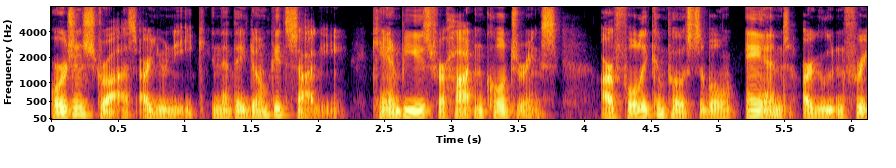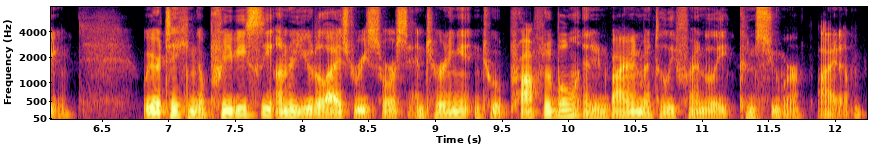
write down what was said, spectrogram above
Origin straws are unique in that they don't get soggy, can be used for hot and cold drinks, are fully compostable, and are gluten free. We are taking a previously underutilized resource and turning it into a profitable and environmentally friendly consumer item.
